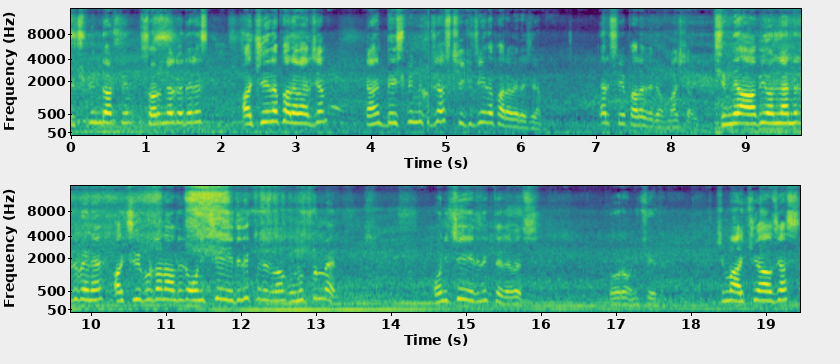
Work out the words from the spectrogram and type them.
3000 4000 sorun yok öderiz. Aküye de para vereceğim. Yani 5000'lik kuracağız. Çekiciye de para vereceğim. Her şeye para veriyorum maşallah. Şimdi abi yönlendirdi beni. Aküyü buradan al dedi. 12'ye 7'lik mi dedi lan? Unuttum ben. 12'ye 7'lik dedi evet. Doğru 12'ye 7. Şimdi aküyü alacağız.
